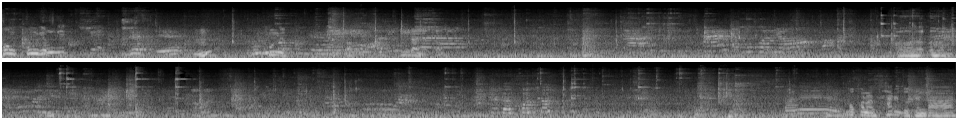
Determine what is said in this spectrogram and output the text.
콩, 콩겹. 응? 콩겹. 통장이었어? 먹고 나서 살이 도 된다.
